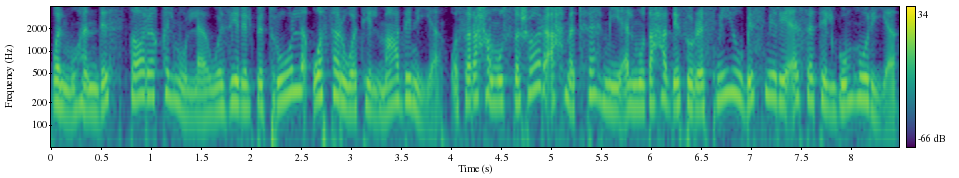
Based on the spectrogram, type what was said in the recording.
والمهندس طارق الملا وزير البترول والثروة المعدنية. وصرح المستشار أحمد فهمي المتحدث الرسمي باسم رئاسة الجمهورية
